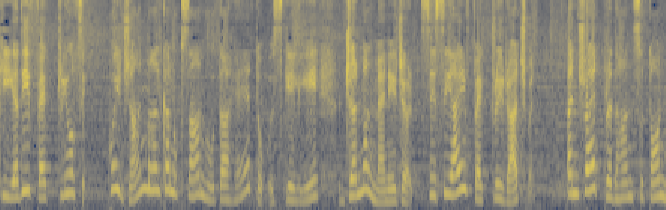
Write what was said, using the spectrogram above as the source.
कि यदि फैक्ट्रियों से कोई जान माल का नुकसान होता है तो उसके लिए general manager, CCI factory Rajban panchayat प्रधान सतौन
